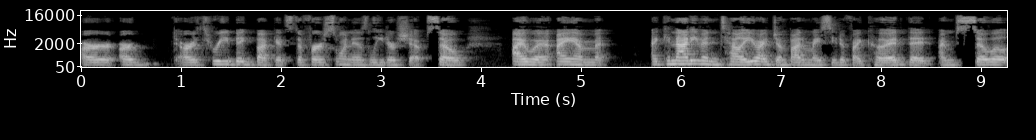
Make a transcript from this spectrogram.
our our our three big buckets. The first one is leadership. So I would I am I cannot even tell you. I jump out of my seat if I could. That I'm so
